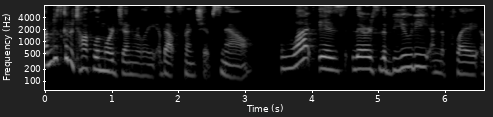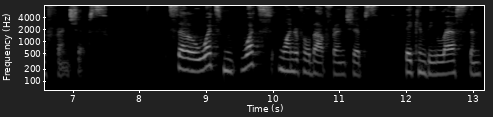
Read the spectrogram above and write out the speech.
I'm just going to talk a little more generally about friendships now. What is there's the beauty and the play of friendships so what's what's wonderful about friendships they can be less than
